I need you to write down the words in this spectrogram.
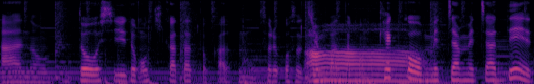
あの動詞の置き方とかもそれこそ順番とかも結構めちゃめちゃで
